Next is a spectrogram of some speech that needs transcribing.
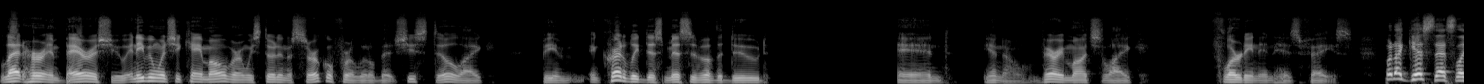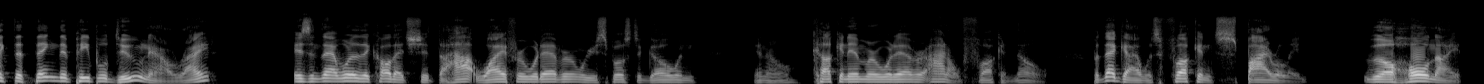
let her embarrass you. And even when she came over and we stood in a circle for a little bit, she's still like being incredibly dismissive of the dude and, you know, very much like flirting in his face. But I guess that's like the thing that people do now, right? Isn't that what do they call that shit? The hot wife or whatever, where you're supposed to go and, you know, cucking him or whatever. I don't fucking know. But that guy was fucking spiraling the whole night.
